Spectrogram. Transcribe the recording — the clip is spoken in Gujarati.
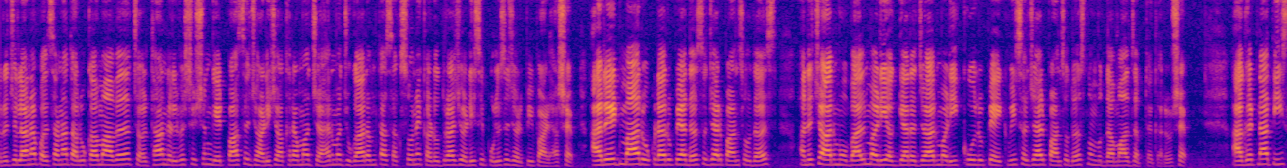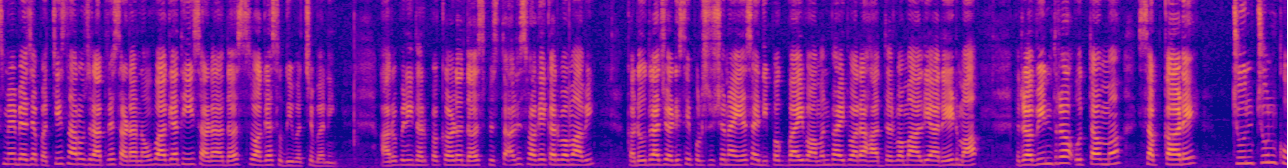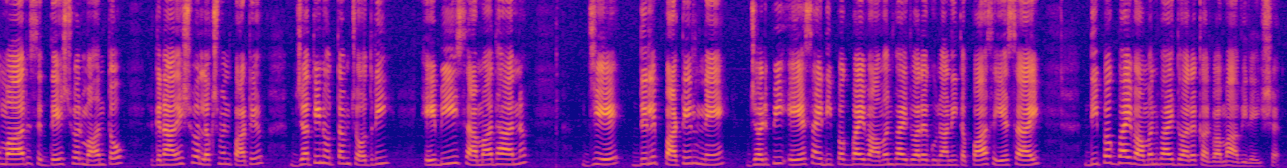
જિલ્લાના પલસાણા તાલુકામાં આવેલા ચરથાન રેલવે સ્ટેશન ગેટ પાસે જાડી ચાખરામાં જાહેરમાં જુગાર રમતા શખ્સોને કડોદરા જેડીસી પોલીસે ઝડપી પાડ્યા છે. આ રેડમાં રોકડા રૂપિયા દસ હજાર પાંચસો દસ અને ચાર મોબાઈલ મળી, અગિયાર હજાર મળી, કુલ રૂપિયા એકવીસ હજાર પાંચસો દસનો મુદ્દામાલ જપ્ત કર્યો છે. આ ઘટના ત્રીસ મે બે હજાર પચીસના રોજ રાત્રે સાડા નવ વાગ્યાથી સાડા દસ વાગ્યા સુધી વચ્ચે બની. આરોપીની ધરપકડ દસ પિસ્તાલીસ વાગે કરવામાં આવી. કડોદરા જેડીસી પોલીસ સ્ટેશનના એએસઆઈ દીપકભાઈ વામનભાઈ દ્વારા હાથ ધરવામાં આવેલી આ રેડમાં રવિન્દ્ર ઉત્તમ સપકાળે ચુનચુન કુમાર, સિદ્ધેશ્વર મહંતો, જ્ઞાનેશ્વર લક્ષ્મણ પાટીલ, જતીન ઉત્તમ ચૌધરી, એબી સામાધાન, જે દિલીપ પાટીલને ઝડપી એએસઆઈ દીપકભાઈ વામનભાઈ દ્વારા ગુનાની તપાસ એએસઆઈ દીપકભાઈ વામનભાઈ દ્વારા કરવામાં આવી રહી છે.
